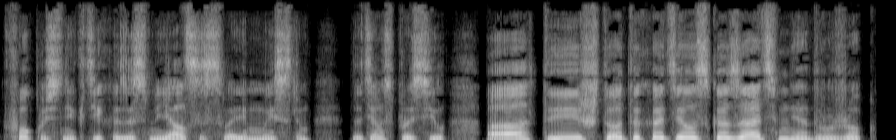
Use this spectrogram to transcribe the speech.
Фокусник тихо засмеялся своим мыслям, затем спросил, — А ты что-то хотел сказать мне, дружок?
